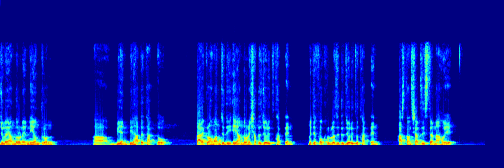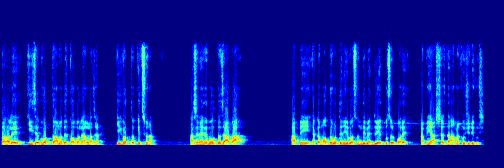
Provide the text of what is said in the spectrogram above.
জুলাই আন্দোলনের নিয়ন্ত্রণ বিএনপির হাতে থাকতো তারেক রহমান যদি এই আন্দোলনের সাথে জড়িত থাকতেন মির্জা ফখরুল্লাহ যদি জড়িত থাকতেন হাসনান সার্জিস্টার না হয়ে তাহলে কি যে ঘটতো আমাদের কবলে আল্লাহ জানে। কি ঘটতো? কিছু না। হাসিনাকে বলতো যে, আপা, আপনি একটা মধ্যবর্তী নির্বাচন দিবেন দুই এক বছর পরে আপনি আশ্বাস দেন, আমরা খুশিতে খুশি।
